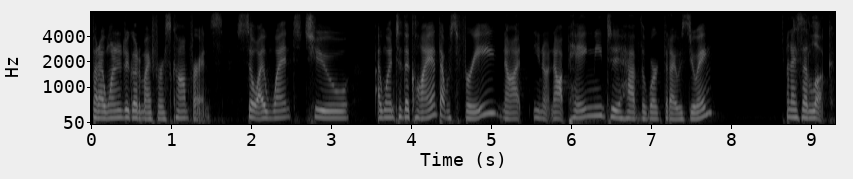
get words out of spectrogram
but I wanted to go to my first conference. So I went to I went to the client that was free, not, you know, not paying me to have the work that I was doing. And I said, "Look,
